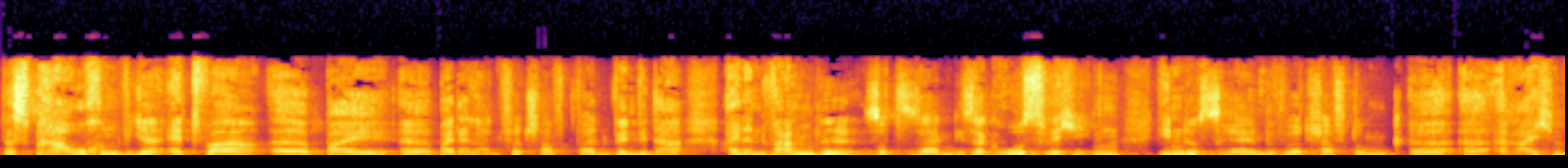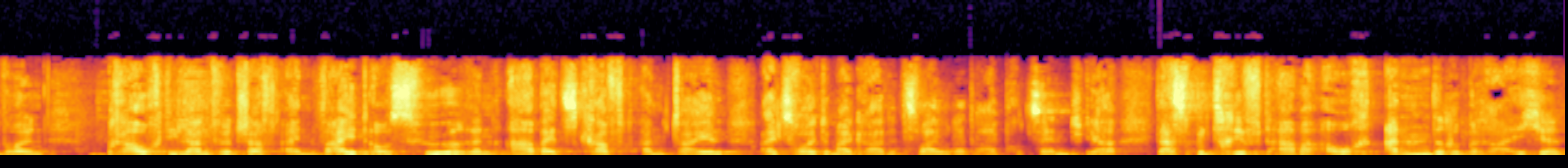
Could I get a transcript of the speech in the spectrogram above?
das brauchen wir etwa äh, bei, äh, bei der Landwirtschaft, weil wenn wir da einen Wandel sozusagen dieser großflächigen industriellen Bewirtschaftung äh, äh, erreichen wollen, braucht die Landwirtschaft einen weitaus höheren Arbeitskraftanteil als heute mal gerade zwei oder drei Prozent. Ja, das betrifft aber auch andere Bereiche,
